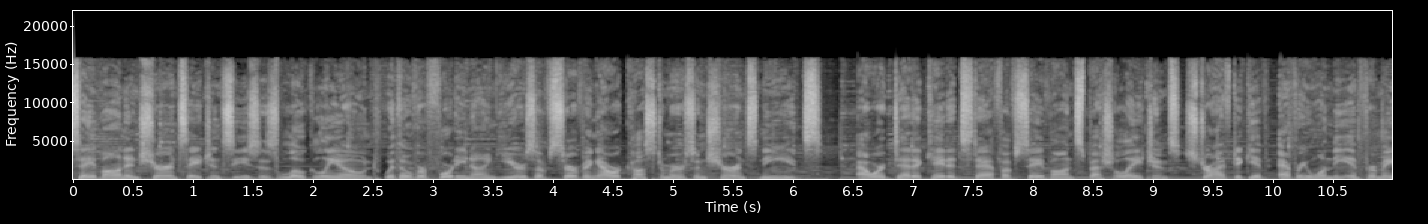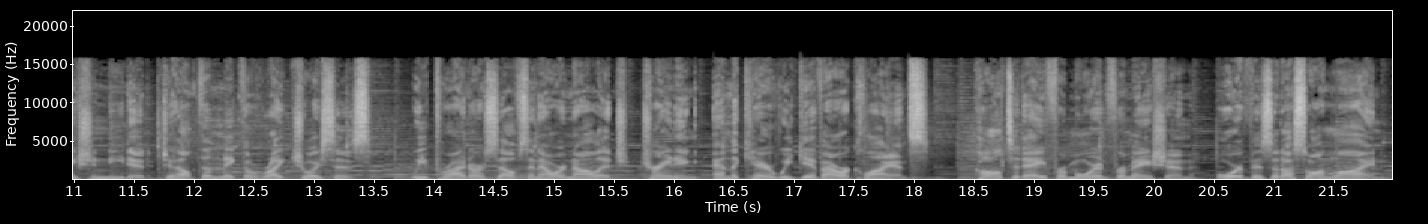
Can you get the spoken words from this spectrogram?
Sav-On Insurance Agencies is locally owned with over 49 years of serving our customers' insurance needs. Our dedicated staff of Sav-On special agents strive to give everyone the information needed to help them make the right choices. We pride ourselves in our knowledge, training, and the care we give our clients. Call today for more information or visit us online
